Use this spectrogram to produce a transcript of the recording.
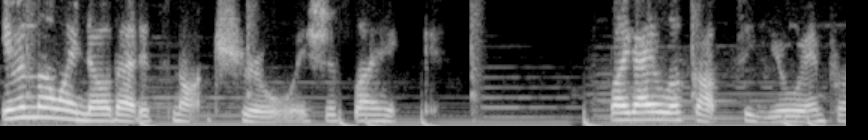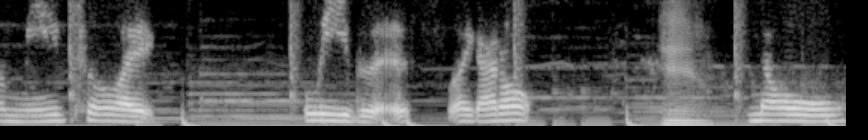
Even though I know that it's not true, it's just like like I look up to you and for me to like leave this, like I don't yeah. know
